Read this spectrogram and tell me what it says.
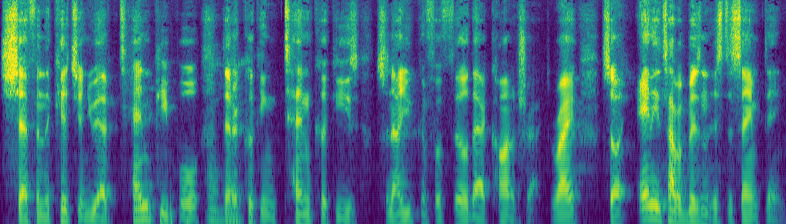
chef in the kitchen, you have 10 people that are mm-hmm. cooking 10 cookies. So now you can fulfill that contract, right? So any type of business is the same thing.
